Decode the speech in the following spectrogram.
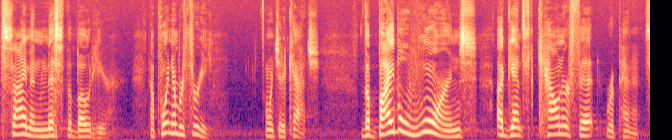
Simon missed the boat here. Now, point number three, I want you to catch. The Bible warns against counterfeit repentance.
